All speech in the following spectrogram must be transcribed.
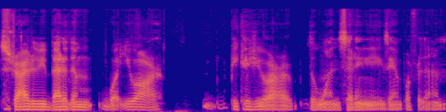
strive to be better than what you are, because you are the one setting the example for them.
